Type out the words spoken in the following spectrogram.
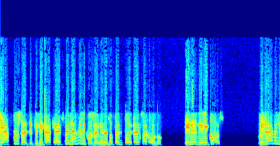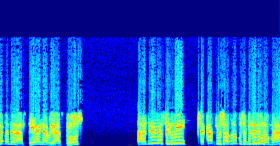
Για αυτούς θα ζητηθεί κάποια ευθύνη. Ανήλικος δεν είναι το παιδί του 16χρονου. Είναι ενήλικος. Μιλάμε για παιδεραστία, για βιασμούς, αλλά την ίδια στιγμή σε κάποιους ανθρώπους, επειδή είναι Ρωμά,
